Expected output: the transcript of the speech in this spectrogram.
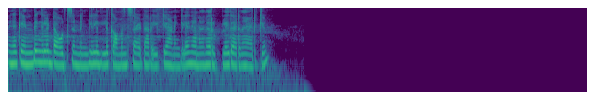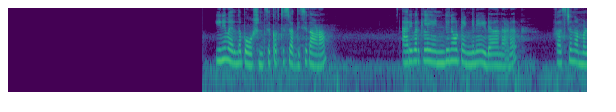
നിങ്ങൾക്ക് എന്തെങ്കിലും ഡൗട്ട്സ് ഉണ്ടെങ്കിൽ ഇതിൽ കമൻസ് ആയിട്ട് അറിയിക്കുകയാണെങ്കിൽ ഞാൻ അതിന് റിപ്ലൈ തരുന്നതായിരിക്കും. ഇനി വരുന്ന പോർഷൻസ് കുറച്ച് ശ്രദ്ധിച്ച് കാണാം. ആരി വർക്കിലെ എൻഡ് നോട്ട് എങ്ങനെ ഇടുക എന്നാണ്. ഫസ്റ്റ് നമ്മൾ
